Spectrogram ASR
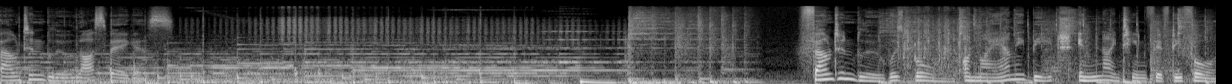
Fontainebleau, Las Vegas. Fontainebleau was born on Miami Beach in 1954.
